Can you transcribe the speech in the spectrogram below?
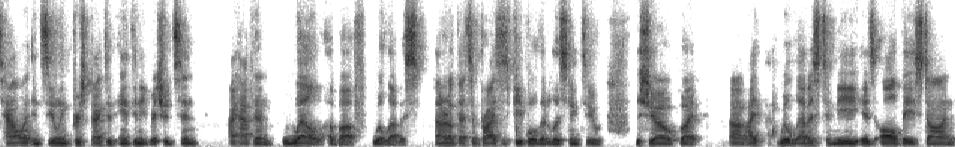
talent and ceiling perspective, Anthony Richardson – I have him well above Will Levis. I don't know if that surprises people that are listening to the show, but um, I, Will Levis to me is all based on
